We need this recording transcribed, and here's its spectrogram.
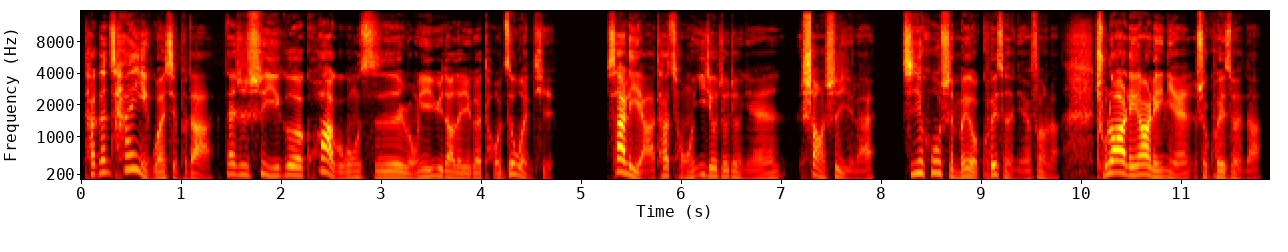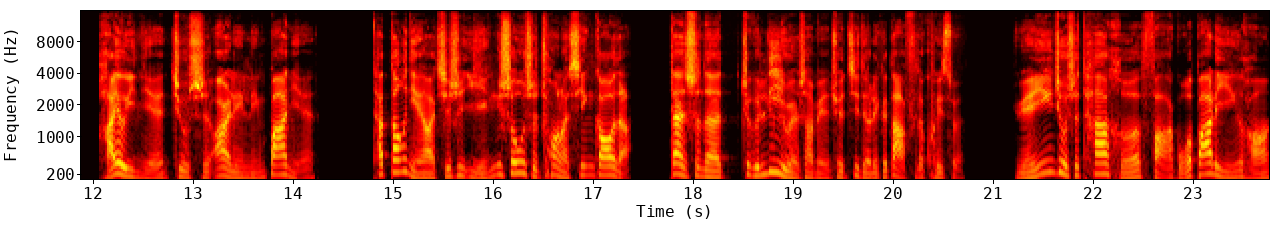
它跟餐饮关系不大，但是是一个跨国公司容易遇到的一个投资问题。萨利亚它从一九九九年上市以来，几乎是没有亏损的年份了，除了二零二零年是亏损的，还有一年就是二零零八年。他当年啊，其实营收是创了新高的，但是呢，这个利润上面却记得了一个大幅的亏损。原因就是他和法国巴黎银行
